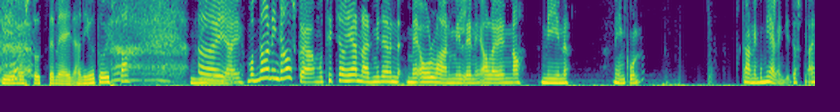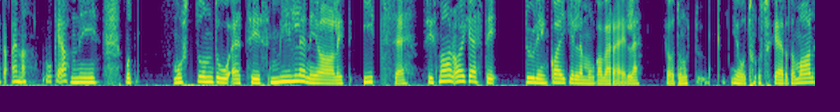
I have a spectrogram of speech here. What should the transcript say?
kiinnostutte meidän jutuista. Niin. Ai ai. Mutta nämä on niin hauskoja, mutta sitten se on jännä, että miten me ollaan milleniaaleina niin, niin kuin, tämä on niin kuin mielenkiintoista näitä aina lukea. Niin, mutta musta tuntuu, että siis milleniaalit itse, siis mä oon oikeasti tyylin kaikille mun kavereille joutunut, joutunut kertomaan,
